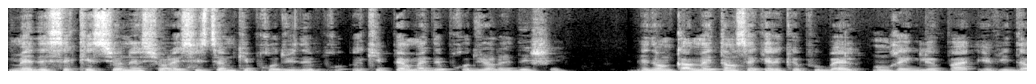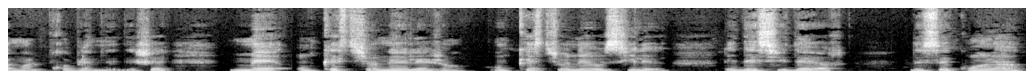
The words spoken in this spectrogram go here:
mais de se questionner sur les systèmes qui produisent des, qui permettent de produire les déchets. Et donc, en mettant ces quelques poubelles, on règle pas évidemment le problème des déchets, mais on questionnait les gens. On questionnait aussi les, les décideurs de ce coin-là.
